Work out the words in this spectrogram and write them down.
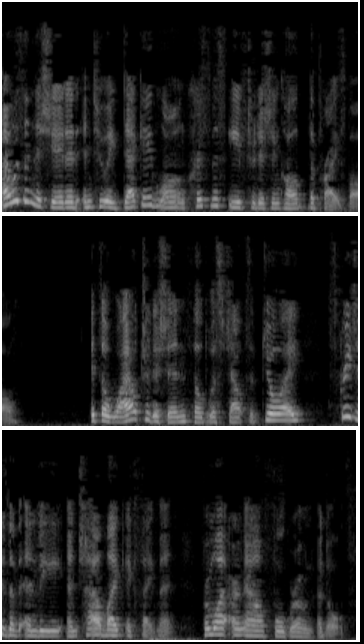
I was initiated into a decade long Christmas Eve tradition called the Prize Ball. It's a wild tradition filled with shouts of joy, screeches of envy, and childlike excitement from what are now full grown adults.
